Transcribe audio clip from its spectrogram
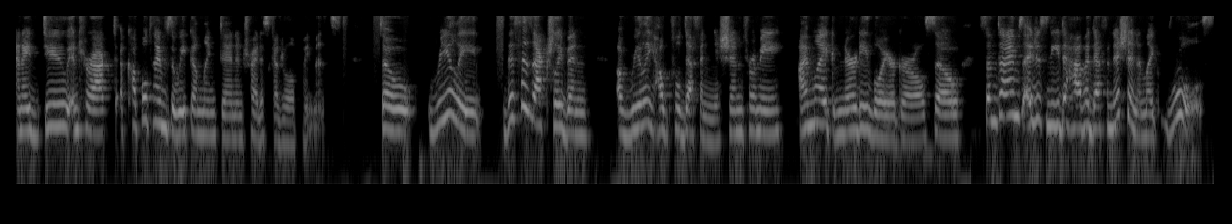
And I do interact a couple times a week on LinkedIn and try to schedule appointments. So, really, this has actually been a really helpful definition for me. I'm like nerdy lawyer girl. So, sometimes I just need to have a definition and like rules.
